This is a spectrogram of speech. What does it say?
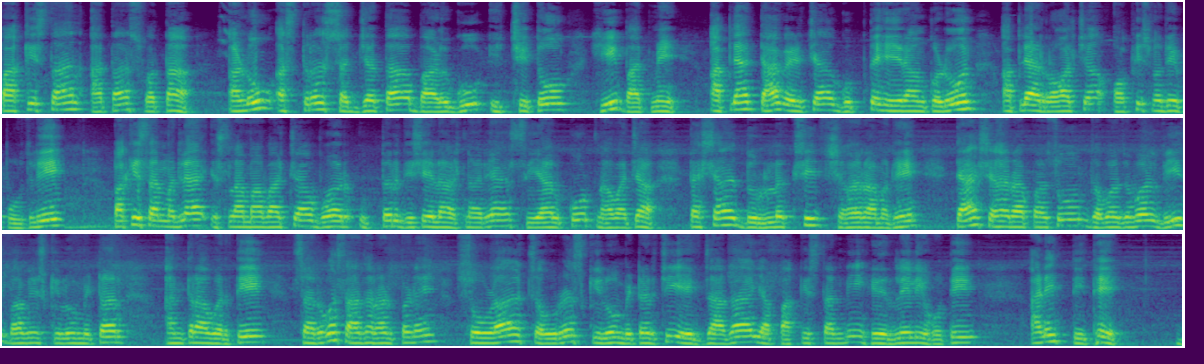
पाकिस्तान आता स्वतः अणुअस्त्र सज्जता बाळगू इच्छितो ही बातमी आपल्या त्यावेळच्या गुप्तहेरांकडून आपल्या रॉच्या ऑफिसमध्ये पोहोचली. पाकिस्तानमधल्या इस्लामाबादच्या वर उत्तर दिशेला असणाऱ्या सियालकोट नावाच्या तशा दुर्लक्षित शहरामध्ये त्या शहरापासून जवळजवळ वीस बावीस किलोमीटर अंतरावरती सर्वसाधारणपणे सोळा चौरस किलोमीटरची एक जागा या पाकिस्ताननी हेरलेली होती आणि तिथे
